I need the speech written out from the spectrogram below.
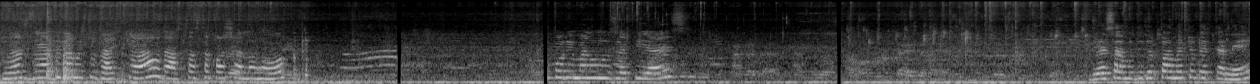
পেঁয়াজ দিয়ে দিলাম একটু ঢাকা আস্তে আস্তে কষানো হোক। পরিমাণ অনুযায়ী পেঁয়াজ। বেশ আমি দুটো টমেটো কেটে নেই।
